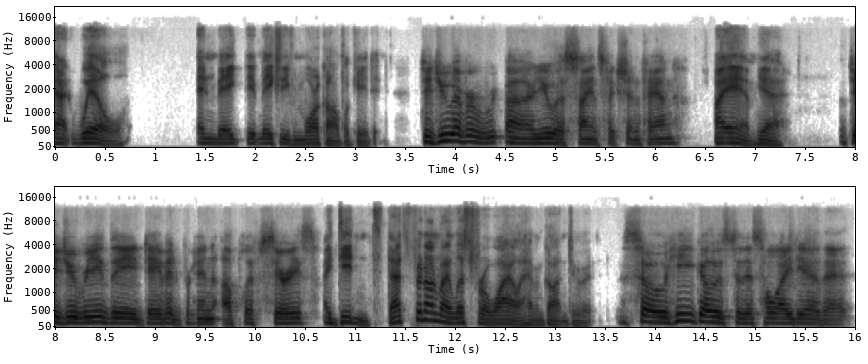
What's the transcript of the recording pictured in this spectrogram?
at will and make it makes it even more complicated. Did you ever uh, are you a science fiction fan? I am, yeah. Did you read the David Brin Uplift series? I didn't. That's been on my list for a while. I haven't gotten to it. So he goes to this whole idea that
